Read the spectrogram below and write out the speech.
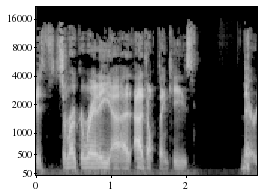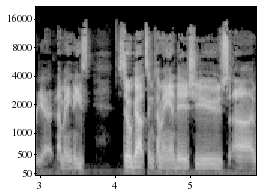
is Soroka ready? I, I, don't think he's there yet. I mean, he's still got some command issues. Uh,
